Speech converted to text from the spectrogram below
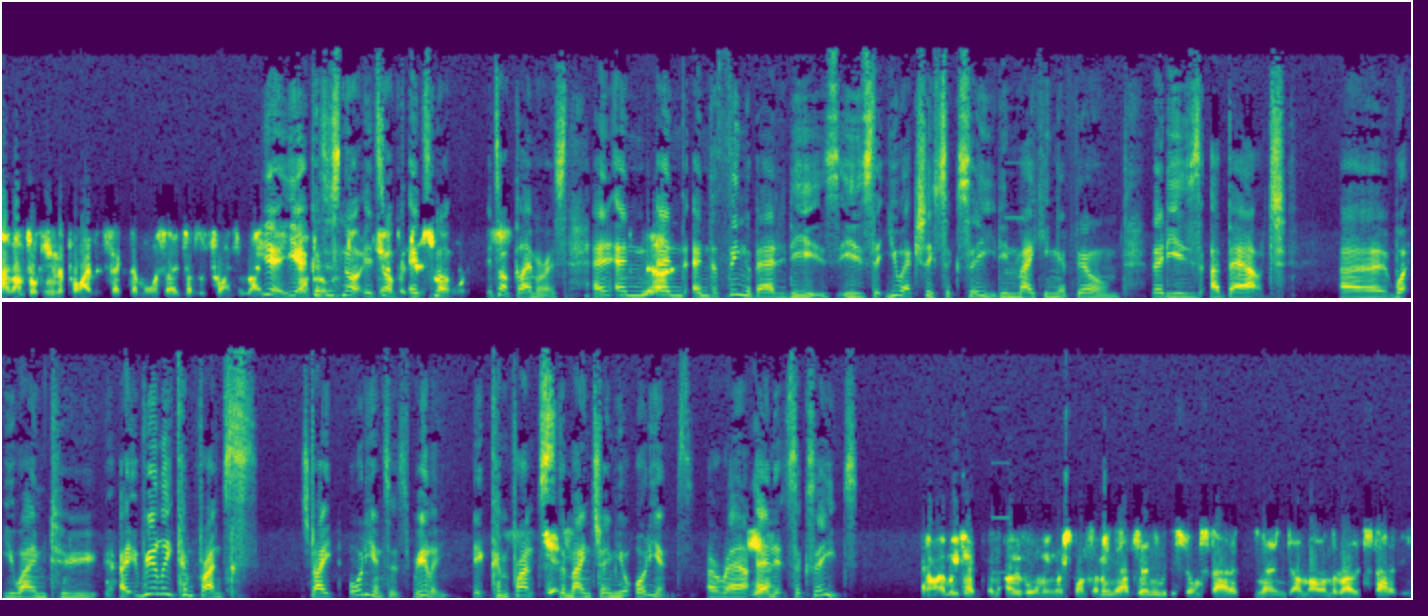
I'm talking in the private sector more so in terms of trying to raise. Yeah, yeah, because it's not, it's not, it's not, it's not glamorous. And and, No. and and the thing about it is, is that you actually succeed in making a film that is about uh, what you aim to. It really confronts straight audiences. Really, it confronts Yes. the mainstream your audience around, Yeah. and it succeeds. And we've had an overwhelming response. I mean, our journey with this film started, you know, um, on the road started in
